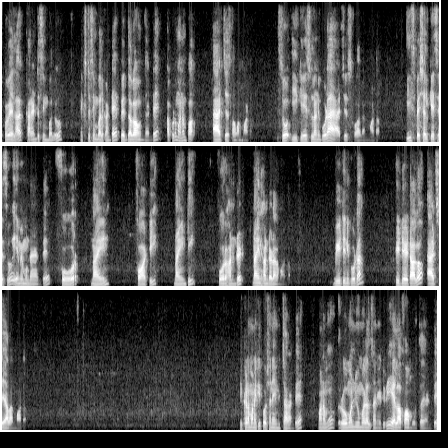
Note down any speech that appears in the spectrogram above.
ఒకవేళ కరెంటు సింబల్ నెక్స్ట్ సింబల్ కంటే పెద్దగా ఉందంటే అప్పుడు మనం యాడ్ చేస్తామన్నమాట. సో ఈ కేసులను కూడా యాడ్ చేసుకోవాలన్నమాట. ఈ స్పెషల్ కేసెస్ ఏమేమి ఉన్నాయంటే four nine forty ninety four hundred nine hundred అనమాట వీటిని కూడా ఈ డేటాలో యాడ్ చేయాలన్నమాట. ఇక్కడ మనకి క్వశ్చన్ ఏమి ఇచ్చారంటే మనము రోమన్ న్యూమరల్స్ అనేటివి ఎలా ఫామ్ అవుతాయంటే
